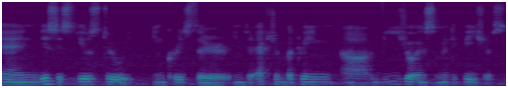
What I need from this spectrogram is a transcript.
And this is used to increase the interaction between uh, visual and semantic features.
